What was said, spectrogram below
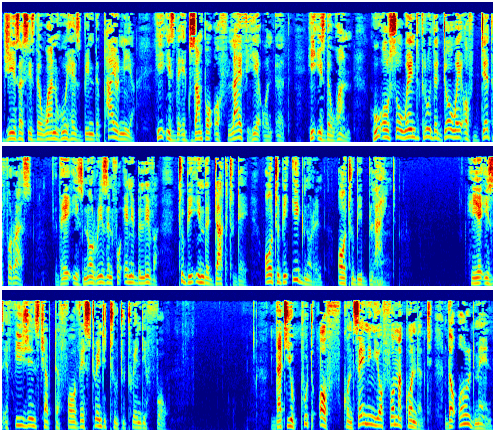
Jesus is the one who has been the pioneer. He is the example of life here on earth. He is the one who also went through the doorway of death for us. There is no reason for any believer to be in the dark today, or to be ignorant, or to be blind. Here is Ephesians chapter 4 verse 22 to 24. That you put off concerning your former conduct the old man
